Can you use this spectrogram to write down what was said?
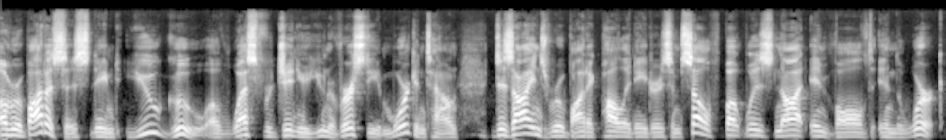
A roboticist named Yu Gu of West Virginia University in Morgantown designs robotic pollinators himself, but was not involved in the work.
